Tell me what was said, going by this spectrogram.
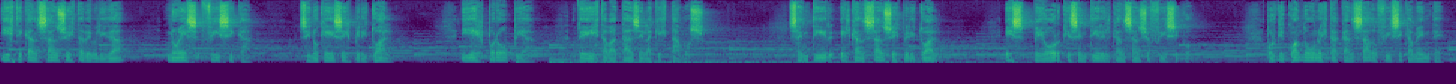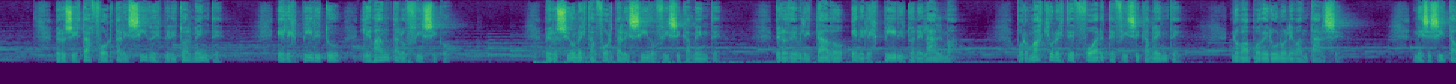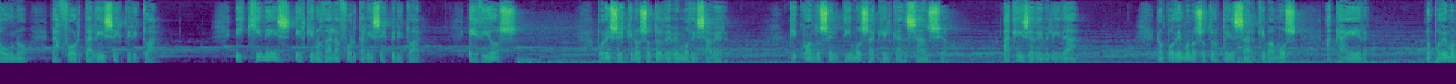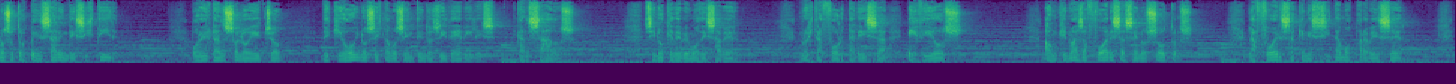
Y este cansancio, esta debilidad, no es física, sino que es espiritual y es propia de esta batalla en la que estamos. Sentir el cansancio espiritual es peor que sentir el cansancio físico. Porque cuando uno está cansado físicamente, pero si está fortalecido espiritualmente, el espíritu levanta lo físico. Pero si uno está fortalecido físicamente, pero debilitado en el espíritu, en el alma, por más que uno esté fuerte físicamente, no va a poder uno levantarse. Necesita uno la fortaleza espiritual. ¿Y quién es el que nos da la fortaleza espiritual? Es Dios. Por eso es que nosotros debemos de saber que cuando sentimos aquel cansancio, aquella debilidad, no podemos nosotros pensar que vamos a caer, no podemos nosotros pensar en desistir por el tan solo hecho de que hoy nos estamos sintiendo así débiles, cansados, sino que debemos de saber, nuestra fortaleza es Dios. Aunque no haya fuerzas en nosotros, las fuerzas que necesitamos para vencer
